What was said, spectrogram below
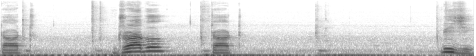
dot drawable dot bg.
